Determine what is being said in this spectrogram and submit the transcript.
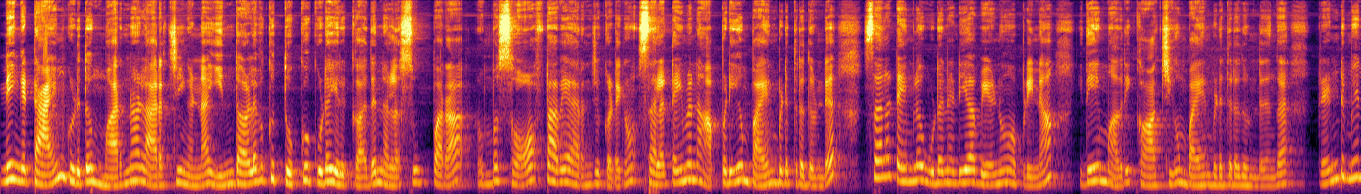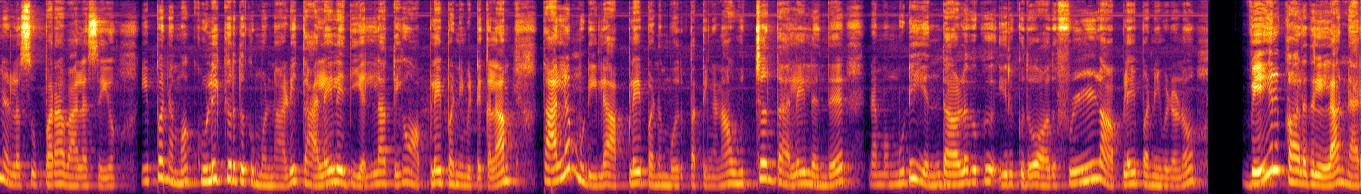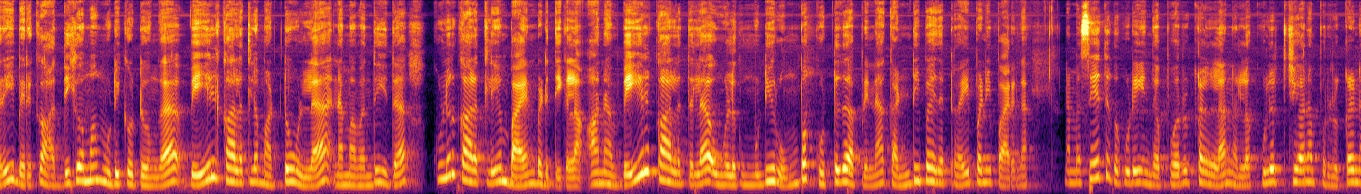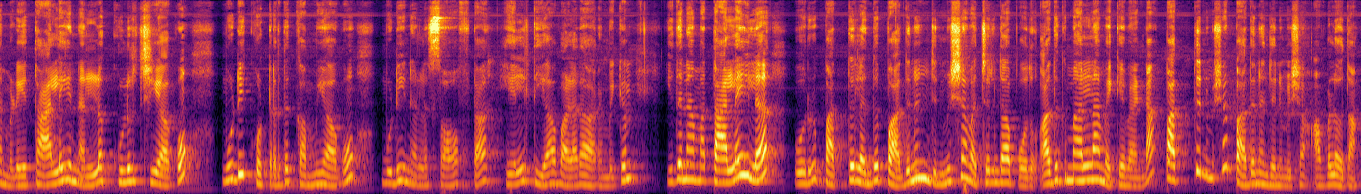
நீங்கள் டைம் கொடுத்து மறுநாள் அரைச்சிங்கன்னா இந்த அளவுக்கு தொக்கு கூட இருக்காது. நல்லா சூப்பராக ரொம்ப சாஃப்டாகவே அரைஞ்சு கிடைக்கும். சில டைமில் நான் அப்படியும் பயன்படுத்துறது உண்டு. சில டைமில் உடனடியாக வேணும் அப்படின்னா இதே மாதிரி காய்ச்சியும் பயன்படுத்துறது உண்டுங்க. ரெண்டுமே நல்லா சூப்பராக வேலை செய்யும். இப்போ நம்ம குளிக்கிறதுக்கு முன்னாடி தலையில் இது எல்லாத்தையும் அப்ளை பண்ணி விட்டுக்கலாம். தலை முடியில் அப்ளை பண்ணும்போது பார்த்திங்கன்னா உச்சம் தலையிலேருந்து நம்ம முடி எந்த அளவுக்கு இருக்குதோ அது ஃபுல்லாக அப்ளை பண்ணி விடணும். வெயில் காலத்துலலாம் நிறைய பேருக்கு அதிகமாக முடி கொட்டுங்க. வெயில் காலத்தில் மட்டும் இல்லை நம்ம வந்து இதை குளிர்காலத்துலேயும் பயன்படுத்திக்கலாம். ஆனால் வெயில் காலத்தில் உங்களுக்கு முடி ரொம்ப கொட்டுது அப்படின்னா கண்டிப்பாக இதை ட்ரை பண்ணி பாருங்கள் நம்ம சேர்த்துக்கக்கூடிய இந்த பொருட்கள்லாம் நல்ல குளிர்ச்சியான பொருட்கள் நம்முடைய தலையை நல்ல குளிர்ச்சியாகும் முடி கொட்டுறது கம்மியாகும் முடி நல்லா சாஃப்டாக ஹெல்த்தியாக வளர ஆரம்பிக்கும். இதை நம்ம தலையில் ஒரு பத்துலேருந்து பதினஞ்சு நிமிஷம் வச்சுருந்தா போதும். அதுக்கு மேலாம் வைக்க வேண்டாம். பத்து நிமிஷம் பதினஞ்சு நிமிஷம் அவ்வளோதான்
